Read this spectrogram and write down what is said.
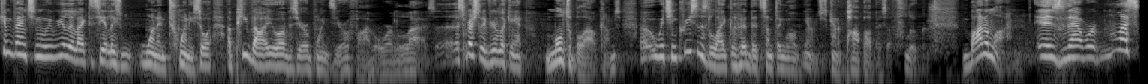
convention, we really like to see at least 1 in 20, so a p-value of 0.05 or less, especially if you're looking at multiple outcomes, uh, which increases the likelihood that something will you know, just kind of pop up as a fluke. Bottom line is that we're less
